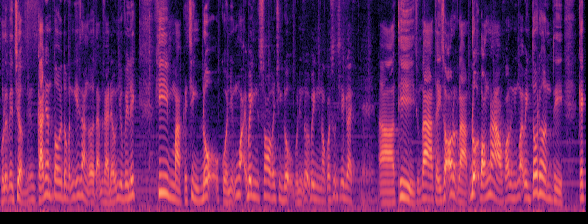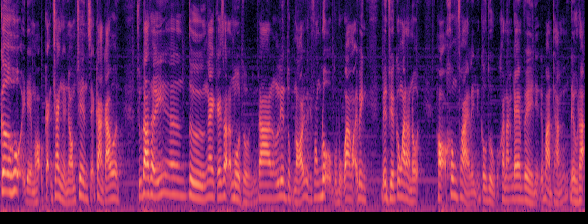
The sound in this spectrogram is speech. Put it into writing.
của luyện viên trưởng nhưng cá nhân tôi tôi vẫn nghĩ rằng ở tại một giải đấu như V-League khi mà cái trình độ của những ngoại binh so với trình độ của những đội binh nó có sự chênh lệch à, thì chúng ta thấy rõ được là đội bóng nào có được những ngoại binh tốt hơn thì cái cơ hội để mà họ cạnh tranh ở nhóm trên sẽ càng cao hơn. Chúng ta thấy ờ, từ ngay cái giai đoạn một rồi chúng ta liên tục nói về cái phong độ của bộ ba ngoại binh bên phía công an Hà Nội họ không phải là những cầu thủ có khả năng đem về những cái bàn thắng đều đặn.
